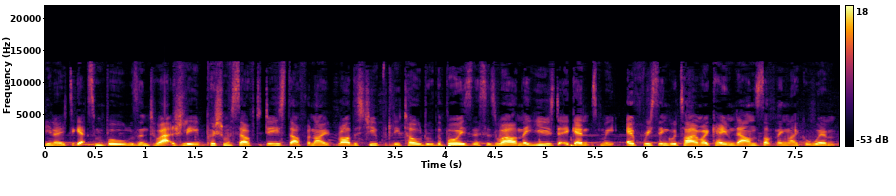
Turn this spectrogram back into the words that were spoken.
you know, to get some balls and to actually push myself to do stuff. And I rather stupidly told all the boys this as well, and they used it against me every single time I came down something like a wimp.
